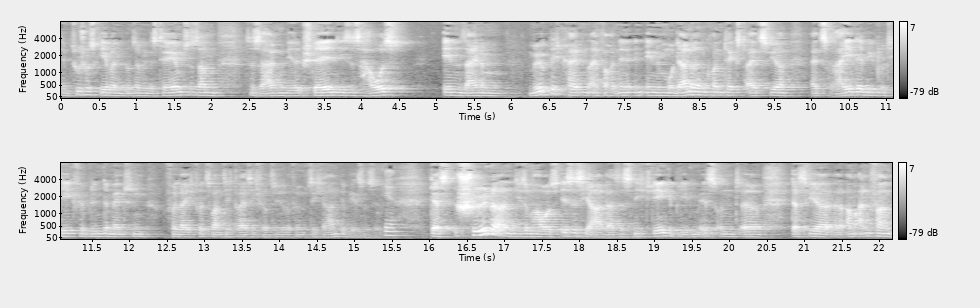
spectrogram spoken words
dem Zuschussgeber, mit unserem Ministerium zusammen, zu sagen, wir stellen dieses Haus in seinem Möglichkeiten einfach in, in, in, einem moderneren Kontext, als wir als reine Bibliothek für blinde Menschen vielleicht vor 20, 30, 40 oder 50 Jahren gewesen sind. Ja. Das Schöne an diesem Haus ist es ja, dass es nicht stehen geblieben ist und äh, dass wir äh, am Anfang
